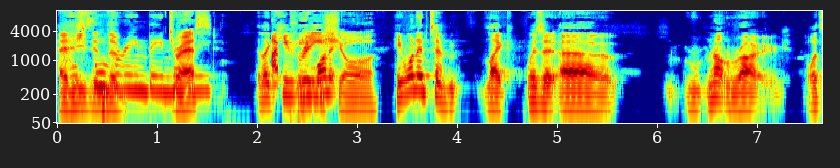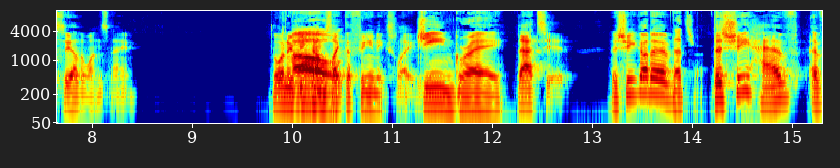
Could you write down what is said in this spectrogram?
And Has he's in the Wolverine been dress? married? Like I'm he, he wanted, sure. he wanted to like was it uh not Rogue? What's the other one's name? The one who becomes Oh. like the Phoenix Lady. Jean Grey. That's it. Does she got a? That's right. Does she have a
